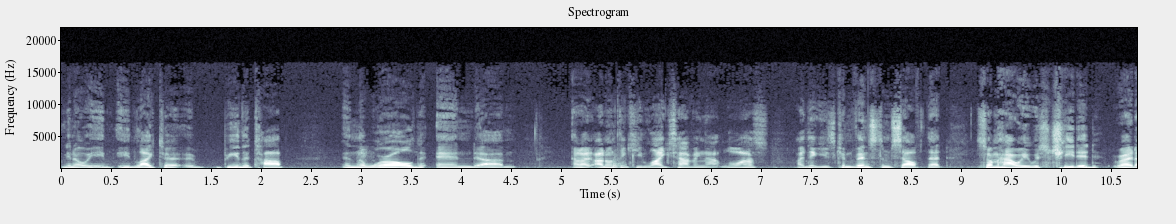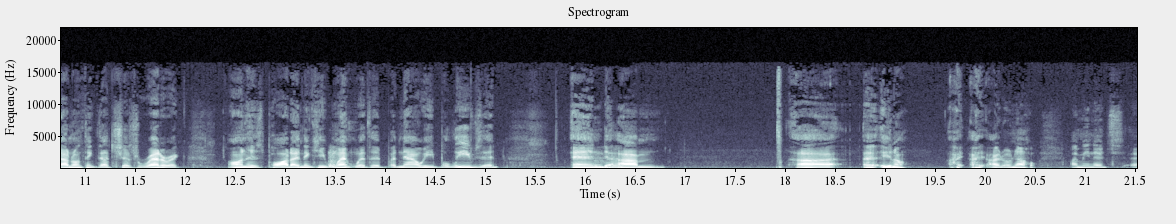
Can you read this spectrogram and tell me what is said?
you know, he'd, he'd like to be the top in the world, and um, and I, I don't think he likes having that loss. I think he's convinced himself that somehow he was cheated. Right? I don't think that's just rhetoric on his part. I think he went with it, but now he believes it and mm-hmm. um, uh, uh, you know, I, I, I, don't know. I mean, it's uh,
